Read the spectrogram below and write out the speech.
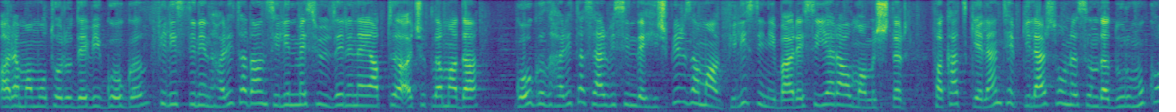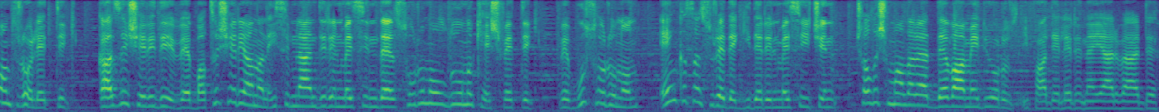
Arama motoru devi Google, Filistin'in haritadan silinmesi üzerine yaptığı açıklamada, Google harita servisinde hiçbir zaman Filistin ibaresi yer almamıştır. Fakat gelen tepkiler sonrasında durumu kontrol ettik. Gazze şeridi ve Batı Şeria'nın isimlendirilmesinde sorun olduğunu keşfettik ve bu sorunun en kısa sürede giderilmesi için çalışmalara devam ediyoruz ifadelerine yer verdi.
